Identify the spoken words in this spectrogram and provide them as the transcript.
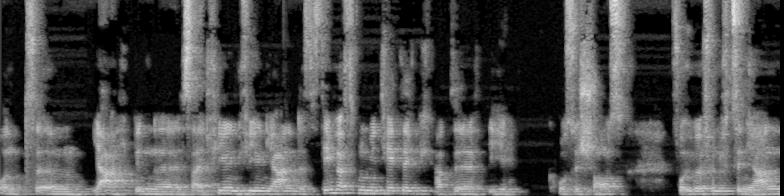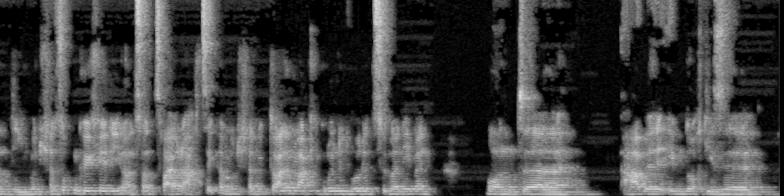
Und ähm, ja, ich bin äh, seit vielen, vielen Jahren in der Systemgastronomie tätig, hatte die große Chance, vor über 15 Jahren die Münchner Suppenküche, die 1982 am Münchner Viktualienmarkt gegründet wurde, zu übernehmen und äh, habe eben durch diese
